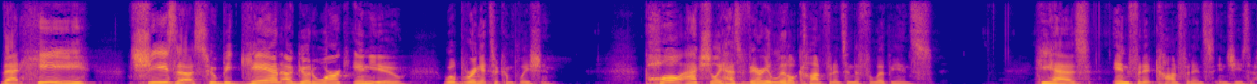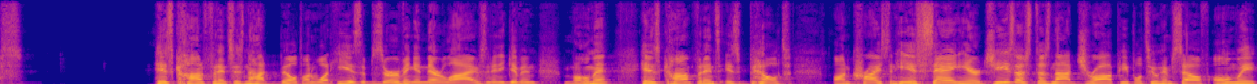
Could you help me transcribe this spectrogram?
that he, Jesus, who began a good work in you, will bring it to completion. Paul actually has very little confidence in the Philippians. He has infinite confidence in Jesus. His confidence is not built on what he is observing in their lives in any given moment. His confidence is built on Christ. And he is saying here, Jesus does not draw people to himself only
